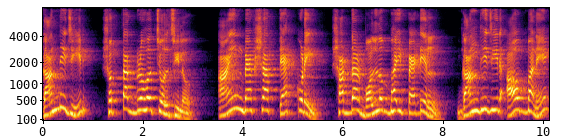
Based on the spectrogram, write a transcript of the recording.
গান্ধীজির সত্যাগ্রহ চলছিল। আইন ব্যবসা ত্যাগ করে সর্দার বল্লভভাই প্যাটেল গান্ধীজির আহ্বানে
